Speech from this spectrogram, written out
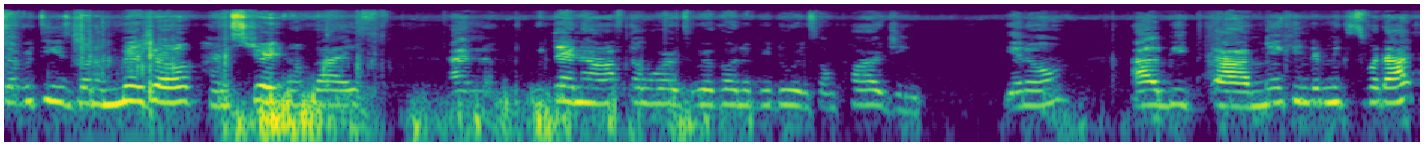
So everything is going to measure up and straighten up guys. And then afterwards we're going to be doing some parging you know? I'll be uh, making the mix for that.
